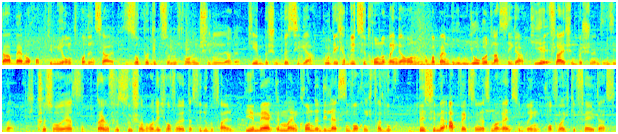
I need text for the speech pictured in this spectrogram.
da wäre noch Optimierungspotenzial. Suppe gibt es für mich nur unentschieden, Leute. Hier ein bisschen bissiger. Gut, ich habe die Zitrone reingehauen, aber beim drüben Joghurt lastiger. Hier Fleisch ein bisschen intensiver. Ich küsse eure Herzen. Danke fürs Zuschauen heute. Ich hoffe, euch hat das Video gefallen. Wie ihr merkt in meinem Content die letzten Wochen, ich versuche ein bisschen mehr Abwechslung jetzt mal reinzubringen. Hoffe, euch gefällt das.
